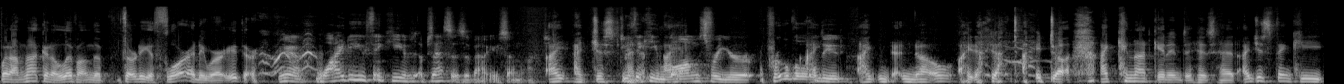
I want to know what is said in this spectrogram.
but I'm not going to live on the 30th floor anywhere either. Yeah. Why do you think he obsesses about you so much? I, I just. Do you I think he longs for your approval? I, do you, I no, I, I, I, don't, I cannot get into his head. I just think he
